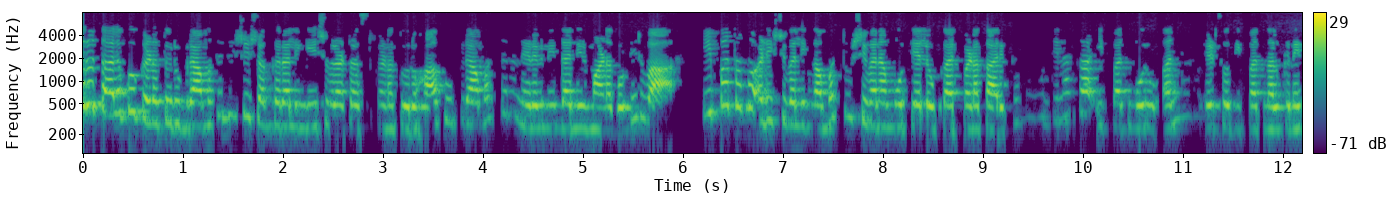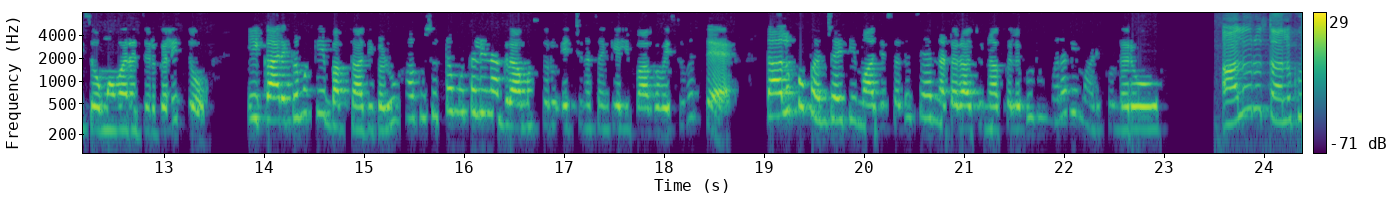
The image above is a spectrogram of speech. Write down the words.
ಆಲೂರು ತಾಲೂಕು ಕಣತೂರು ಗ್ರಾಮದಲ್ಲಿ ಶ್ರೀ ಶಂಕರಲಿಂಗೇಶ್ವರ ಟ್ರಸ್ಟ್ ಕಣತೂರು ಹಾಗೂ ಗ್ರಾಮಸ್ಥರ ನೆರವಿನಿಂದ ನಿರ್ಮಾಣಗೊಂಡಿರುವ ಇಪ್ಪತ್ತೊಂದು ಅಡಿ ಶಿವಲಿಂಗ ಮತ್ತು ಶಿವನ ಮೂರ್ತಿಯ ಲೋಕಾರ್ಪಣಾ ಕಾರ್ಯಕ್ರಮವು ದಿನಾಂಕ ಇಪ್ಪತ್ತ್ ಮೂರು ಹನ್ನೆರಡು ಎರಡ್ ಸಾವಿರದ ಇಪ್ಪತ್ನಾಲ್ಕನೇ ಸೋಮವಾರ ಜರುಗಲಿದ್ದು, ಈ ಕಾರ್ಯಕ್ರಮಕ್ಕೆ ಭಕ್ತಾದಿಗಳು ಹಾಗೂ ಸುತ್ತಮುತ್ತಲಿನ ಗ್ರಾಮಸ್ಥರು ಹೆಚ್ಚಿನ ಸಂಖ್ಯೆಯಲ್ಲಿ ಭಾಗವಹಿಸುವಂತೆ ತಾಲೂಕು ಪಂಚಾಯಿತಿ ಮಾಜಿ ಸದಸ್ಯ ನಟರಾಜು ನಾಕಲಗೂಡು ಮನವಿ ಮಾಡಿಕೊಂಡರು. ಆಲೂರು ತಾಲೂಕು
